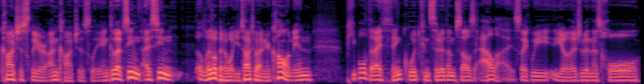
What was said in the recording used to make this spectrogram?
consciously or unconsciously, and because I've seen I've seen a little bit of what you talked about in your column in people that I think would consider themselves allies. Like we, you know, there's been this whole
